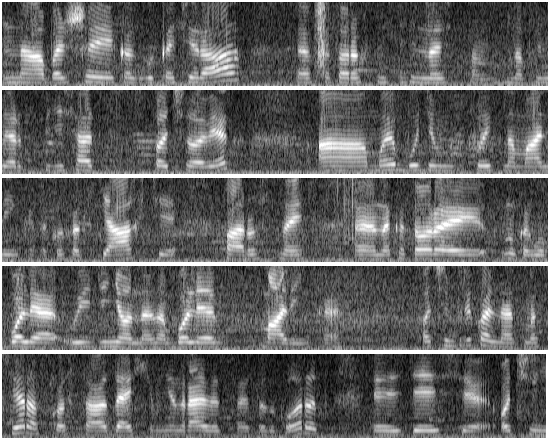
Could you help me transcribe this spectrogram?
на большие как бы катера, э, в которых вместительность, там, например, 50-100 человек, а мы будем плыть на маленькой, такой как яхте парусной, э, на которой, ну, как бы более уединенная, она более маленькая. Очень прикольная атмосфера в Коста-Адехе, мне нравится этот город. Э, здесь очень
